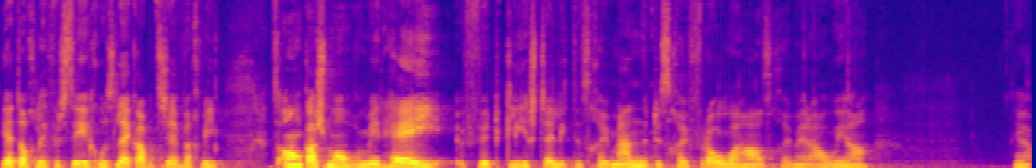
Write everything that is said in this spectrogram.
ja doch ein bisschen für sich auslegen, aber das ist einfach wie das Engagement, das wir haben für die Gleichstellung. Das können Männer, das können Frauen haben, das können wir alle haben. Ja.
